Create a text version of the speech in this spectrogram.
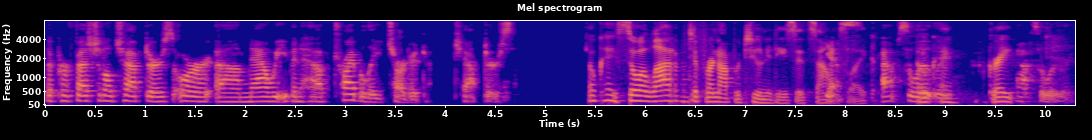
the professional chapters, or um, now we even have tribally chartered chapters. Okay, so a lot of different opportunities, it sounds yes, like. Absolutely. Okay, great. Absolutely.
